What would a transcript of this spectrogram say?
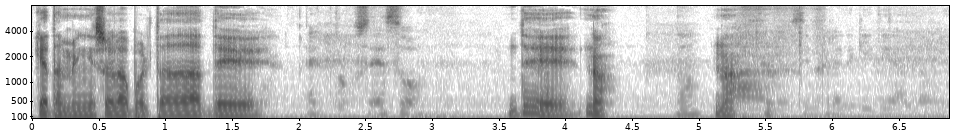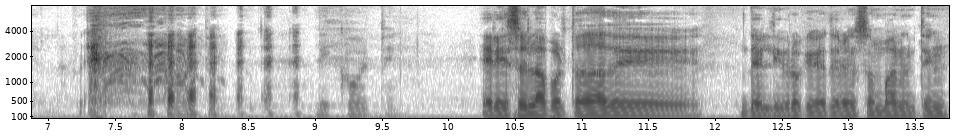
que también hizo la portada de. El proceso. de. no, ¿No? No. Ah, yo siempre te mierda. Disculpen. Disculpen. él hizo la portada de del libro que tiró en San Valentín,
